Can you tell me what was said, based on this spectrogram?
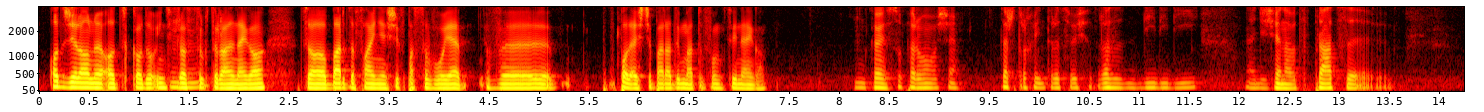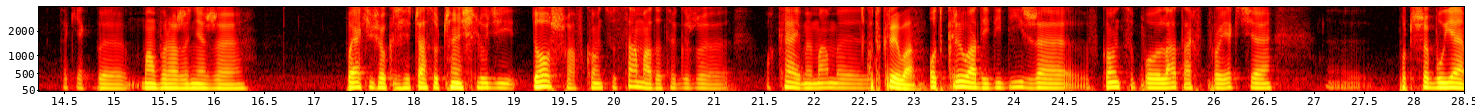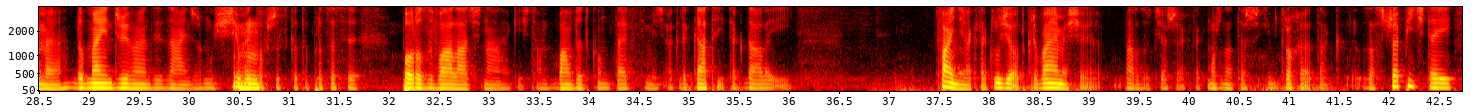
oddzielony od kodu mhm. infrastrukturalnego, co bardzo fajnie się wpasowuje w podejście paradygmatu funkcyjnego. Okej, okay, super, bo właśnie też trochę interesuję się teraz DDD. Dzisiaj nawet w pracy tak jakby mam wrażenie, że po jakimś okresie czasu część ludzi doszła w końcu sama do tego, że okej, okay, my mamy... Odkryła. Odkryła DDD, że w końcu po latach w projekcie potrzebujemy domain-driven design, że musimy -hmm. to wszystko, te procesy porozwalać na jakieś tam bounded konteksty, mieć agregaty i tak dalej. Fajnie, jak tak ludzie odkrywają, ja się bardzo cieszę, jak tak można też im trochę tak zastrzepić tej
